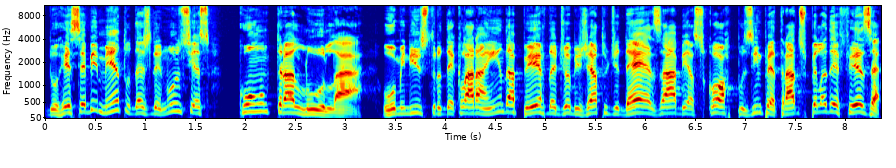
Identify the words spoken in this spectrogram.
do recebimento das denúncias contra Lula. O ministro declara ainda a perda de objeto de 10 habeas corpus impetrados pela defesa,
